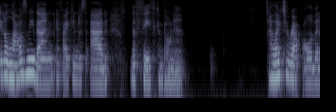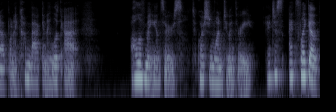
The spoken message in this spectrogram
it allows me then if I can just add the faith component. I like to wrap all of it up when I come back and I look at all of my answers to question one, two, and three. I just, it's like a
